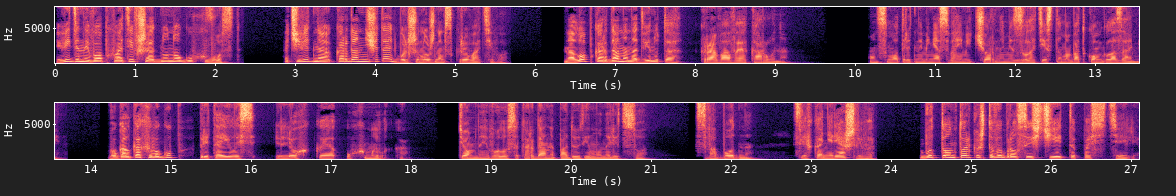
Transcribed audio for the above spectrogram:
Виден его обхвативший одну ногу хвост. Очевидно, кардан не считает больше нужным скрывать его. На лоб кардана надвинута кровавая корона. Он смотрит на меня своими черными с золотистым ободком глазами. В уголках его губ притаилась легкая ухмылка. Темные волосы кардана падают ему на лицо. Свободно, слегка неряшливо, будто он только что выбрался из чьей-то постели.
